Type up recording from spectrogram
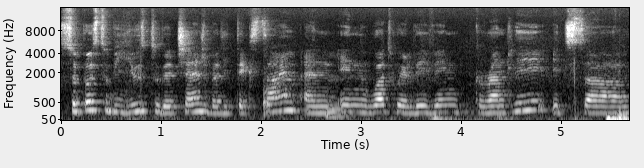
supposed to be used to the change, but it takes time. And mm. in what we're living currently, it's um, uh,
